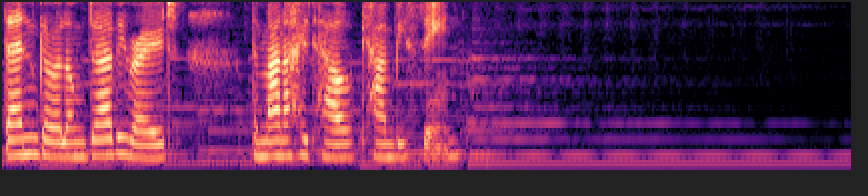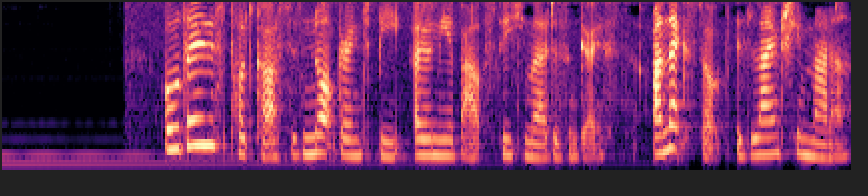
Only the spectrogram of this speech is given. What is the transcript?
then go along Derby Road, the Manor Hotel can be seen. Although this podcast is not going to be only about spooky murders and ghosts, our next stop is Langtry Manor,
